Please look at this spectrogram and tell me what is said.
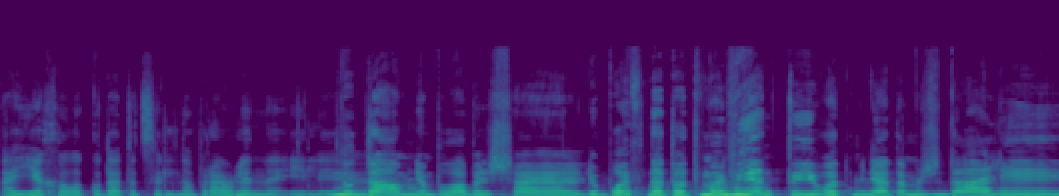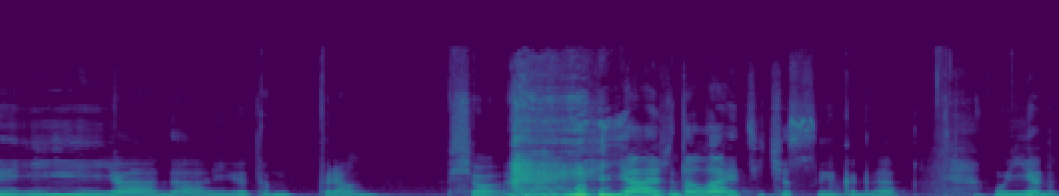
А ехала куда-то целенаправленно или? Ну да, у меня была большая любовь на тот момент, и вот меня там ждали, и я, да, ее там прям все. я ждала эти часы, когда уеду.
